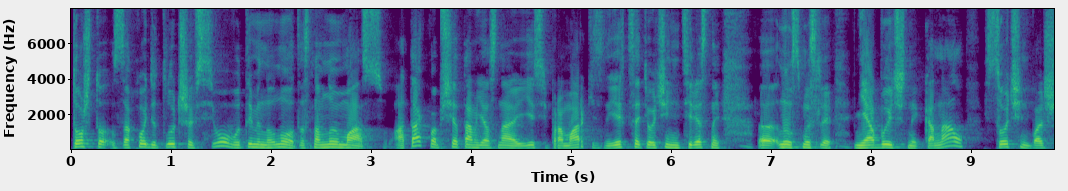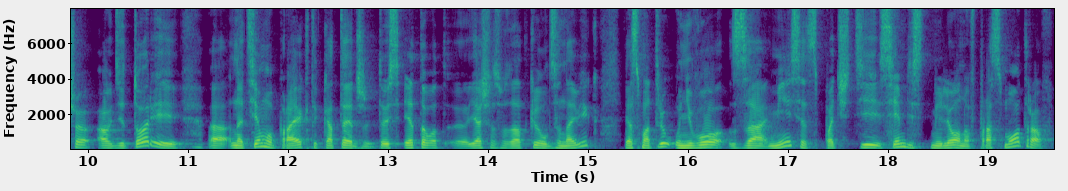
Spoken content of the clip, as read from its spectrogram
то, что заходит лучше всего, вот именно, ну, вот основную массу. А так вообще там, я знаю, есть и про маркетинг. Есть, кстати, очень интересный, э, ну, в смысле, необычный канал с очень большой аудиторией э, на тему проекты коттеджи. То есть это вот, э, я сейчас вот открыл Дзеновик, я смотрю, у него за месяц почти 70 миллионов просмотров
